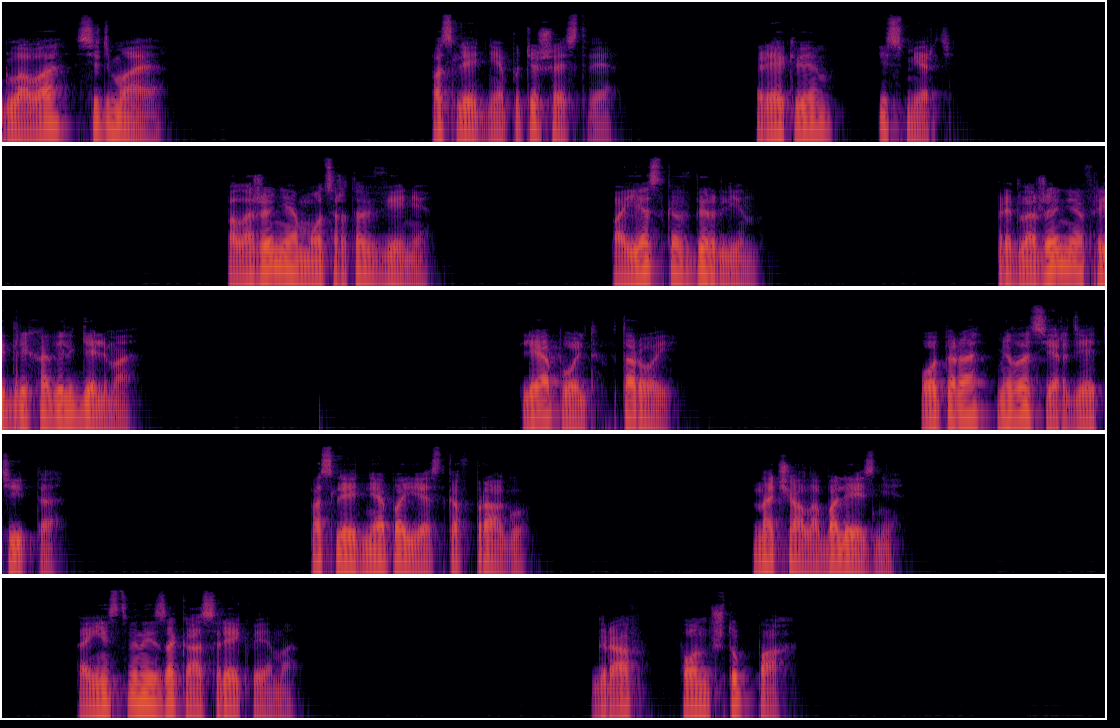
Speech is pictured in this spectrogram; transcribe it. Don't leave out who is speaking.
Speaker 1: Глава седьмая. Последнее путешествие. Реквием и смерть. Положение Моцарта в Вене. Поездка в Берлин. Предложение Фридриха Вильгельма. Леопольд II. Опера «Милосердие Тита». Последняя поездка в Прагу. Начало болезни. Таинственный заказ реквиема. Граф фон Штуппах.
